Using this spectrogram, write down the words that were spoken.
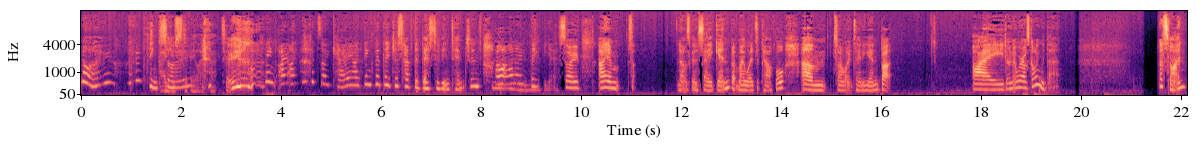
no, I don't think I so. used to be like that too. I think I, I think it's okay. I think that they just have the best of intentions. Oh, I don't think yeah. So I am. So, no, I was going to say again, but my words are powerful, um, so I won't say it again. But I don't know where I was going with that. That's fine.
